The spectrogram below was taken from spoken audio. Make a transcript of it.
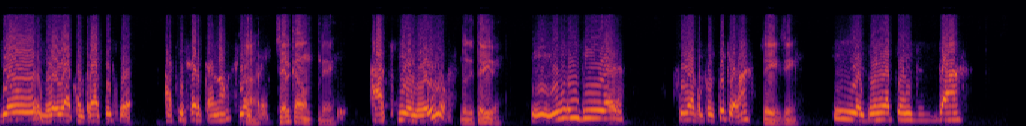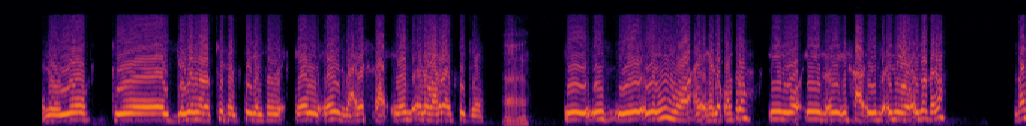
yo voy a comprar ticket aquí cerca, ¿no? Siempre. Ah, ¿Cerca de dónde? Aquí donde yo vivo. ¿Donde usted vive? Y un, día fui a comprar un ticket, ¿va? Sí, sí. Y el dueño de la tienda le dijo que yo, yo no lo quise el ticket, entonces él, él, va, esa, él, él agarró el ticket Ajá. y, y, y, y él mismo eh, lo compró y lo, y, lo- y, ja- y, lo- y lo, y lo peló. ¿Ves?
